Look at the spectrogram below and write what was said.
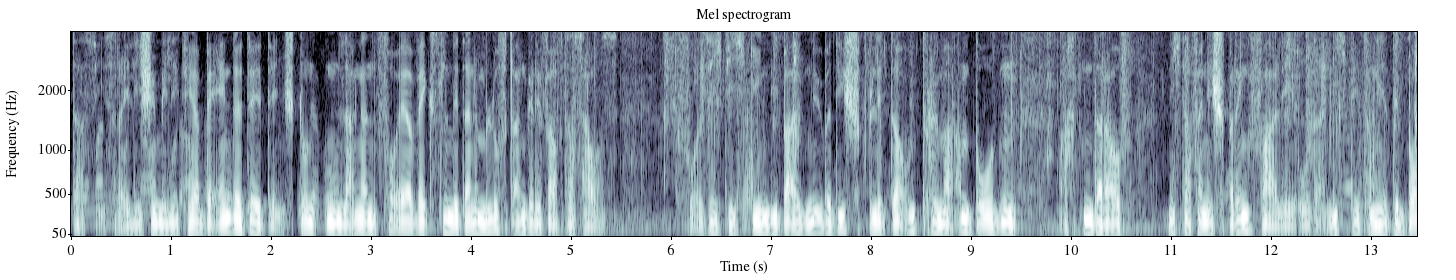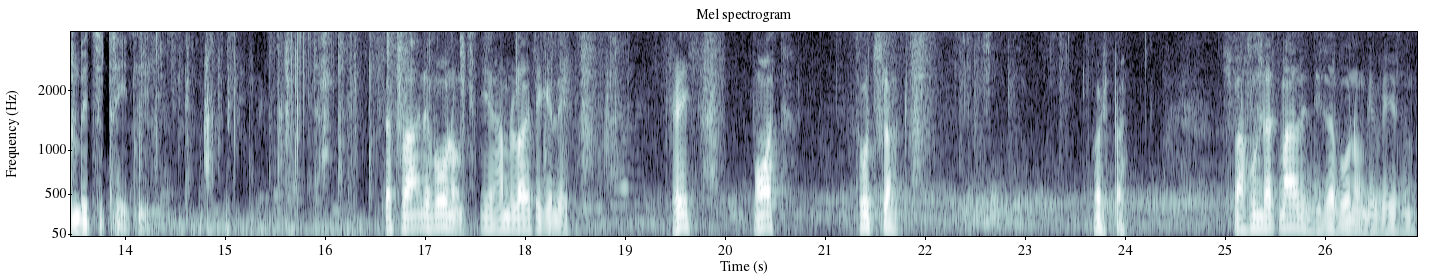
Das israelische Militär beendete den stundenlangen Feuerwechsel mit einem Luftangriff auf das Haus. Vorsichtig gehen die beiden über die Splitter und Trümmer am Boden, achten darauf, nicht auf eine Sprengfalle oder nicht detonierte Bombe zu treten. Das war eine Wohnung. Hier haben Leute gelebt. Krieg, Mord, Totschlag. Furchtbar. Ich war hundertmal in dieser Wohnung gewesen.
